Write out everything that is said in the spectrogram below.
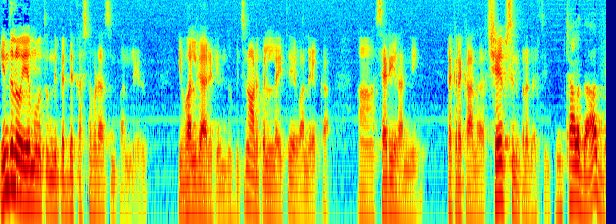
ఇందులో ఏమవుతుంది? పెద్ద కష్టపడాల్సిన పని లేదు. ఈ వల్గారిటీని చూపించిన ఆడపిల్లలు అయితే వాళ్ళ యొక్క శరీరాన్ని రకరకాల షేప్స్ని ప్రదర్శించి చాలా దా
